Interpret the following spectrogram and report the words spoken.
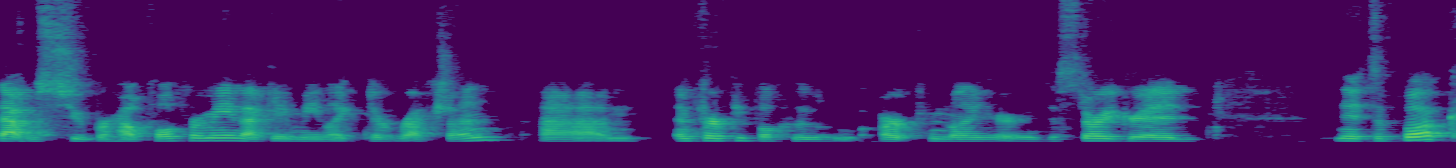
that was super helpful for me. That gave me like direction. Um, and for people who aren't familiar the story grid it's a book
